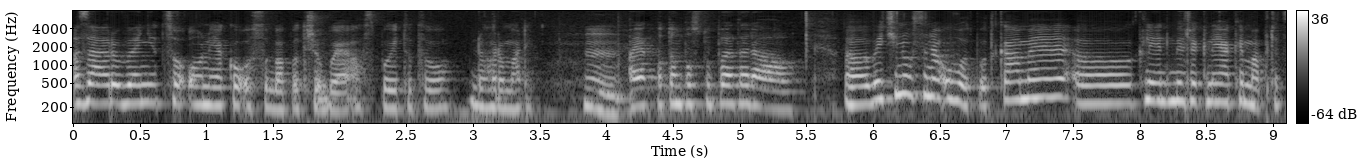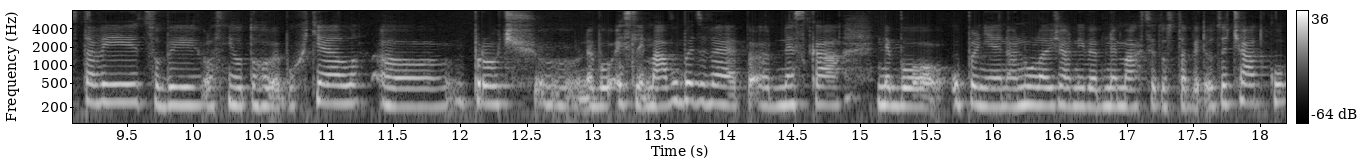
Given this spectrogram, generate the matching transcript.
a zároveň, co on jako osoba potřebuje a spojit to dohromady. Hmm. A jak potom postupujete dál? Eh, většinou se na úvod potkáme, eh, klient mi řekne, jaké má představy, co by vlastně od toho webu chtěl, eh, proč, nebo jestli má vůbec web dneska, nebo úplně na nule, žádný web nemá, chce to stavit od začátku.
